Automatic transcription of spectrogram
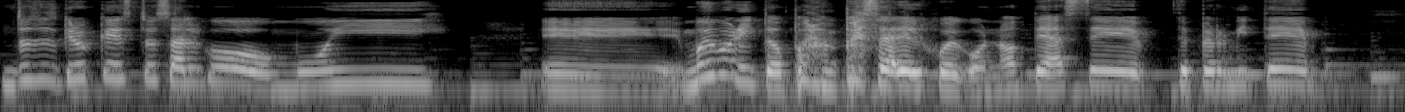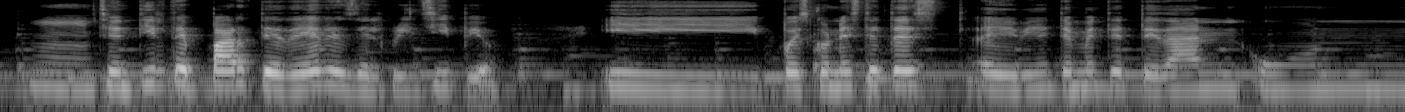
Entonces creo que esto es algo muy, eh, muy bonito para empezar el juego, ¿no? Te hace, te permite mm, sentirte parte de desde el principio. Y pues con este test evidentemente te dan un...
